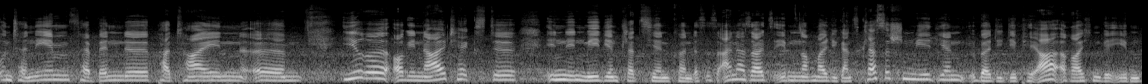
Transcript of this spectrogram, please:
Unternehmen, Verbände, Parteien ähm, ihre Originaltexte in den Medien platzieren können. Das ist einerseits eben nochmal die ganz klassischen Medien. Über die DPA erreichen wir eben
